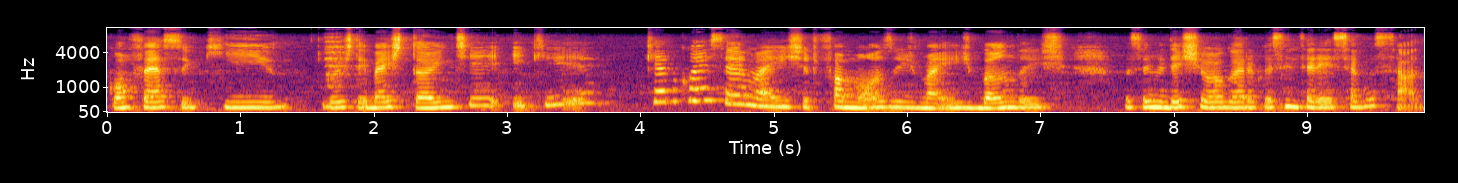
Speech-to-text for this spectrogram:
Confesso que gostei bastante e que quero conhecer mais famosos, mais bandas. Você me deixou agora com esse interesse aguçado.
